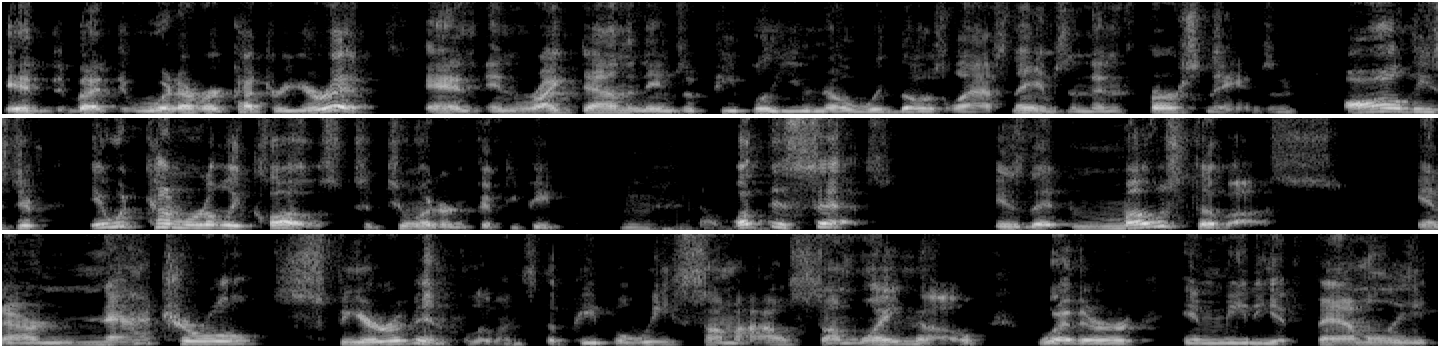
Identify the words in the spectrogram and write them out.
it. But whatever country you're in, and and write down the names of people you know with those last names, and then first names, and all these different. It would come really close to 250 people. Mhm. Now, what this says is that most of us, in our natural sphere of influence, the people we somehow, some way know, whether immediate family,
